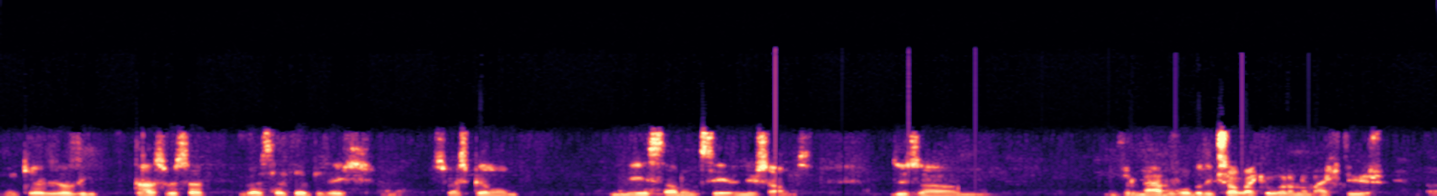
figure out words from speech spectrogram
Oké, okay, dus als ik een thuiswedstrijd heb, is echt... Dus wij spelen meestal rond 7 uur s'avonds. Dus um, voor mij bijvoorbeeld, ik zou wakker worden om 8 uur. Uh,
